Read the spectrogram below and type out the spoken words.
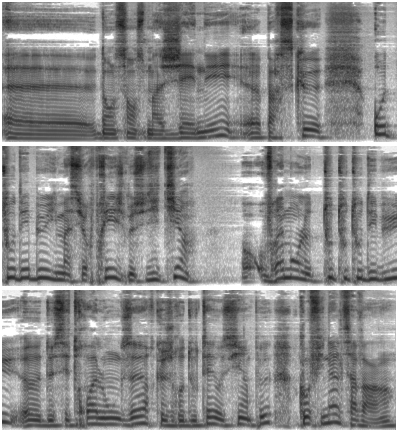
dans le sens m'a gêné parce que au tout début il m'a surpris. Je me suis dit tiens vraiment le tout tout tout début euh, de ces trois longues heures que je redoutais aussi un peu qu'au final ça va hein.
